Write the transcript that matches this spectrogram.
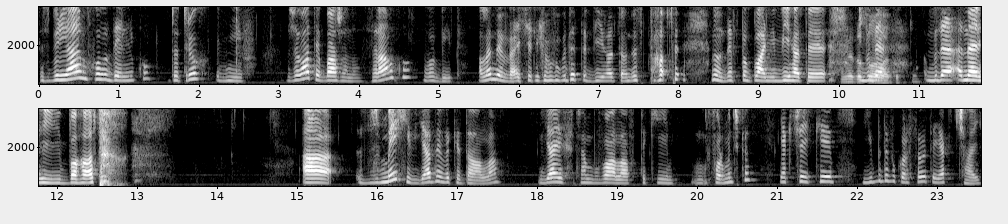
зберігаємо в холодильнику до трьох днів. Вживати бажано зранку в обід, але не ввечері, бо будете бігати, а не спати. Ну, не в тому плані бігати, Не до Буде. буде енергії багато. А з жмихів я не викидала. Я їх страмбувала в такі формочки, як чайки. Їх буду використовувати як чай.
